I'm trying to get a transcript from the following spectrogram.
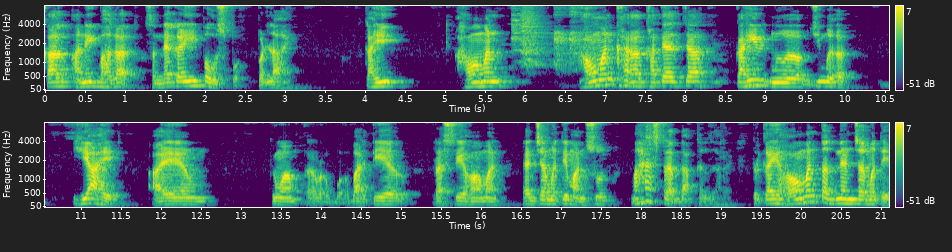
काल अनेक भागात संध्याकाळी पाऊस प पडला आहे. काही हवामान हवामान खा खात्याच्या काही जी म, ही आहेत. आय एम किंवा भारतीय राष्ट्रीय हवामान यांच्या मते मान्सून महाराष्ट्रात दाखल झाला आहे तर काही हवामान तज्ज्ञांच्या मते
